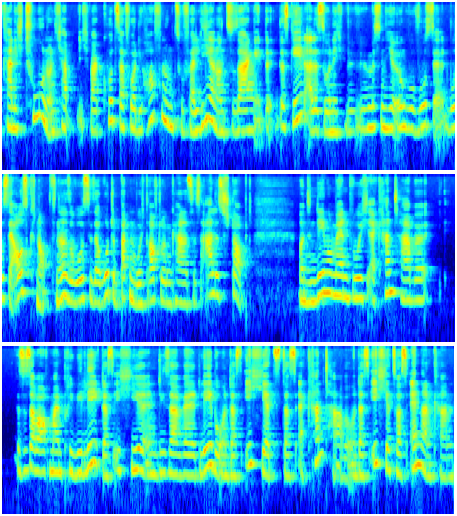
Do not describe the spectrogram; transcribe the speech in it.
kann ich tun? Und ich, hab, ich war kurz davor, die Hoffnung zu verlieren und zu sagen, das geht alles so nicht. Wir müssen hier irgendwo, wo ist der, wo ist der Ausknopf? Ne? So, wo ist dieser rote Button, wo ich draufdrücken kann, dass das alles stoppt? Und in dem Moment, wo ich erkannt habe, es ist aber auch mein Privileg, dass ich hier in dieser Welt lebe und dass ich jetzt das erkannt habe und dass ich jetzt was ändern kann.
